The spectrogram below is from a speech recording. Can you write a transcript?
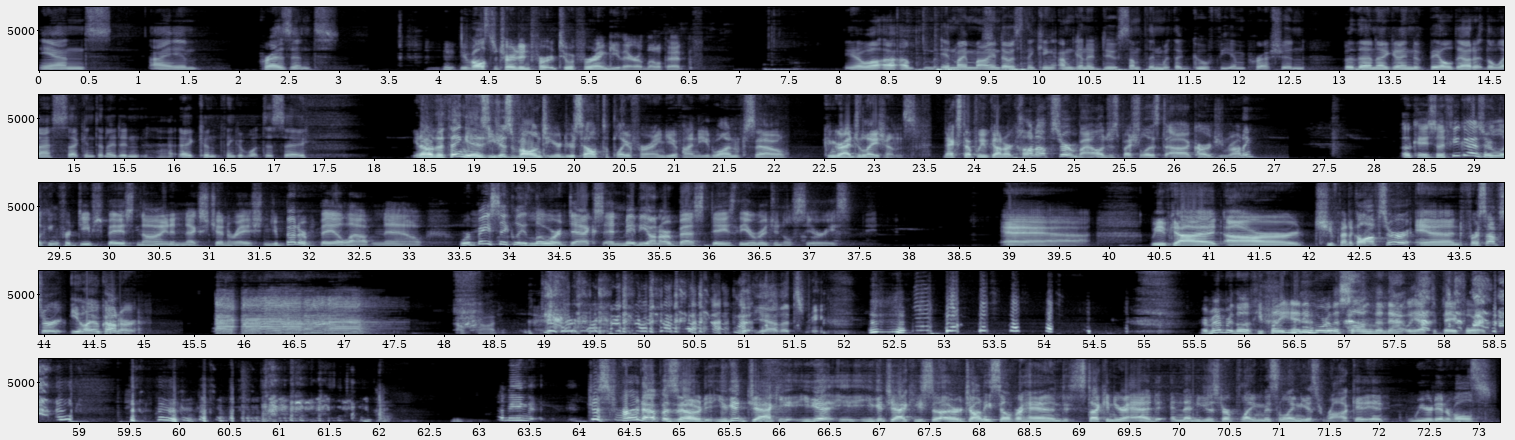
and I am present. You've also turned into a Ferengi there a little bit. Yeah, well, I, I, in my mind, I was thinking I'm gonna do something with a goofy impression, but then I kind of bailed out at the last second, and I didn't, I couldn't think of what to say. You know, the thing is, you just volunteered yourself to play Ferengi if I need one, so congratulations. Next up, we've got our con officer and biology specialist, uh, Kara Rani. Okay, so if you guys are looking for Deep Space Nine and Next Generation, you better bail out now. We're basically lower decks and maybe on our best days the original series. Yeah. We've got our chief medical officer and first officer, Eli O'Connor. Oh God. Yeah, that's me. Remember though, if you play any more of the song than that, we have to pay for it. I mean, just for an episode, you get Jackie, you get you get Jackie or Johnny Silverhand stuck in your head, and then you just start playing miscellaneous rock at weird intervals.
